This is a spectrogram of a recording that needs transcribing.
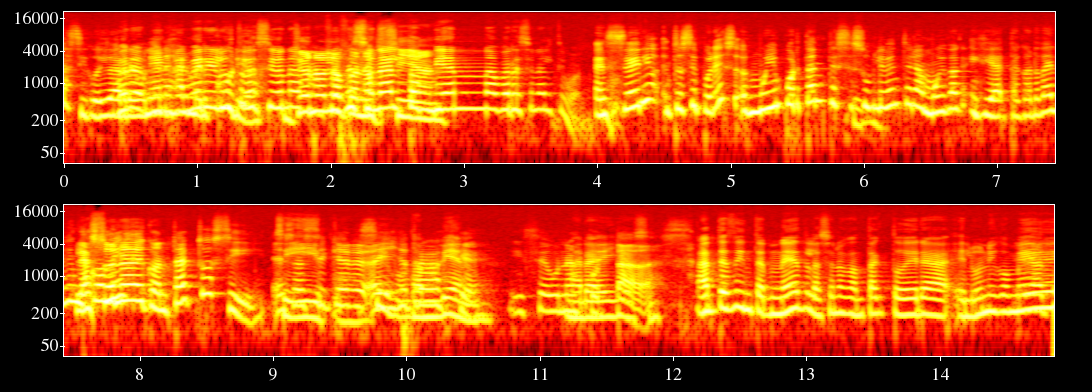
básico, iba Bueno, reuniones al primera Mercurio. ilustración Yo no lo profesional conocía. también apareció en el timón. ¿En serio? Entonces, por eso es muy importante. Ese suplemento era muy bacán. ¿Te acordás de un La cómic? zona de contacto, sí. Esa Sí, sí que pues, ahí sí, yo trabajé. también. Hice unas portadas. Antes de internet, la zona de contacto era el único medio en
